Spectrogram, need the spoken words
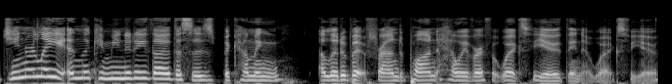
generally in the community though, this is becoming a little bit frowned upon. However, if it works for you, then it works for you.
